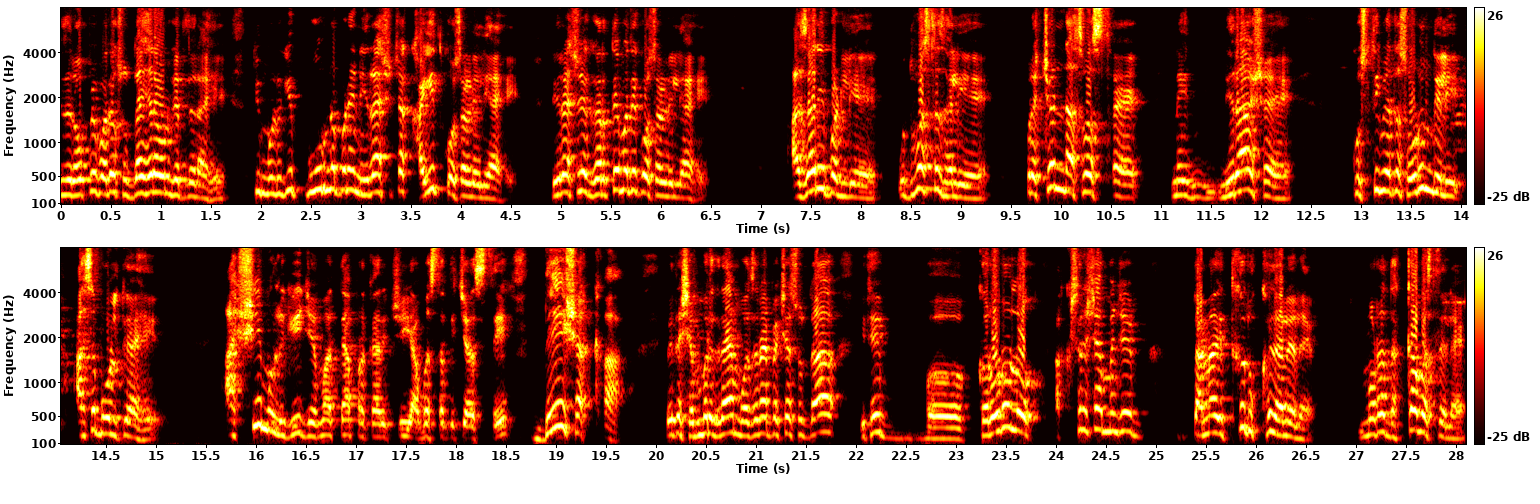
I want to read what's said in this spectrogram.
तिचं रौप्य पदक सुद्धा हिरावून घेतलेलं आहे. ती मुलगी पूर्णपणे निराशेच्या खाईत कोसळलेली आहे. निराशेच्या गर्तेमध्ये कोसळलेली आहे. आजारी पडली आहे उद्ध्वस्त झाली आहे प्रचंड अस्वस्थ आहे नाही निराश आहे. कुस्ती मी आता सोडून दिली असं बोलते आहे. अशी मुलगी जेव्हा त्या प्रकारची अवस्था तिची असते देश अख्खा. म्हणजे त्या शंभर ग्रॅम वजनापेक्षा सुद्धा इथे ब- करोडो लोक अक्षरशः म्हणजे त्यांना इतकं दुःख झालेलं आहे. मोठा धक्का बसलेला आहे.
